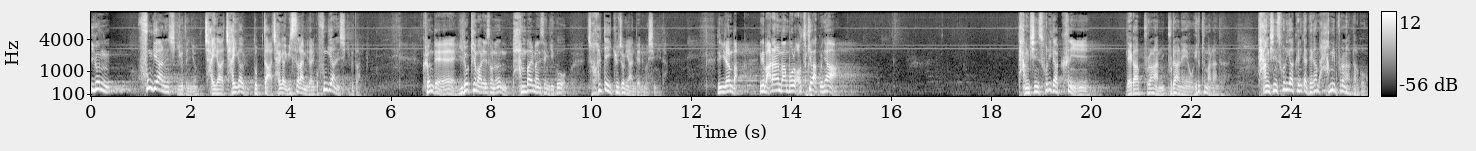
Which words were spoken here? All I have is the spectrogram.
이건 훈계하는 식이거든요. 자기가 자기가 높다, 자기가 윗사람이다, 그러니까 훈계하는 식이거든. 그런데 이렇게 말해서는 반발만 생기고 절대 이 교정이 안 되는 것입니다. 이런 말, 근데 말하는 방법을 어떻게 바꾸냐? 당신 소리가 크니 내가 불안 불안해요. 이렇게 말한다. 당신 소리가 크니까 내가 마음이 불안하다고.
